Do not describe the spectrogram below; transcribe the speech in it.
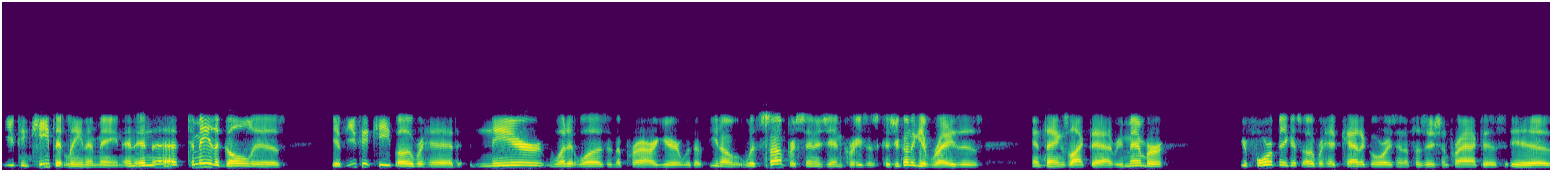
you can keep it lean and mean. And, and uh, to me, the goal is if you could keep overhead near what it was in the prior year with a, you know, with some percentage increases, because you're going to give raises and things like that. Remember, your four biggest overhead categories in a physician practice is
